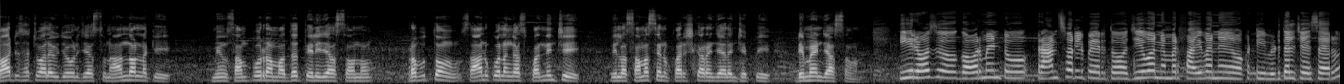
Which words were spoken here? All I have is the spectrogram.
వార్డు సచివాలయ ఉద్యోగులు చేస్తున్న ఆందోళనకి మేము సంపూర్ణ మద్దతు తెలియజేస్తా ఉన్నాం. ప్రభుత్వం సానుకూలంగా స్పందించి వీళ్ళ సమస్యను పరిష్కారం చేయాలని చెప్పి డిమాండ్ చేస్తా ఉన్నాం. ఈరోజు గవర్నమెంట్ ట్రాన్స్ఫర్ల పేరుతో జీవో నెంబర్ ఫైవ్ అనే ఒకటి విడుదల చేశారు.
